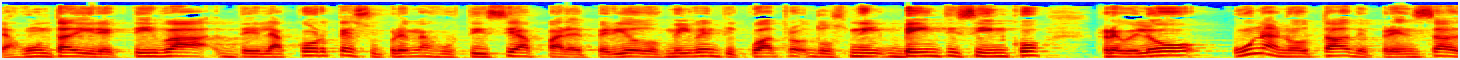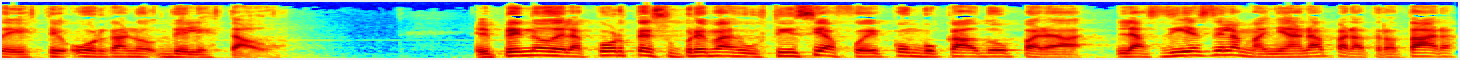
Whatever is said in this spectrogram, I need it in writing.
la Junta Directiva de la Corte Suprema de Justicia para el periodo 2024-2025, reveló una nota de prensa de este órgano del Estado. El pleno de la Corte Suprema de Justicia fue convocado para las 10 de la mañana para tratar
